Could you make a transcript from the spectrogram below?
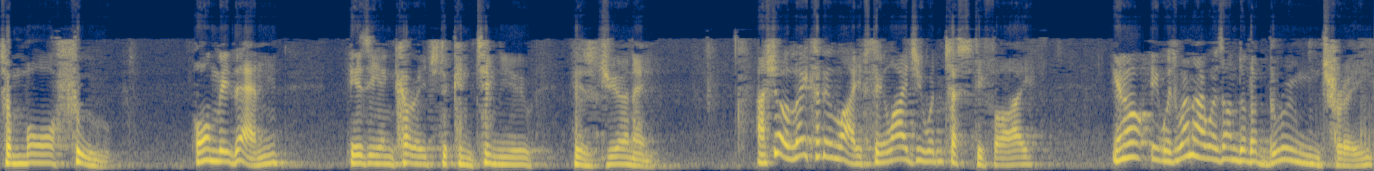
to more food. Only then is he encouraged to continue his journey. I'm sure later in life, Elijah would testify, you know, it was when I was under the broom tree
